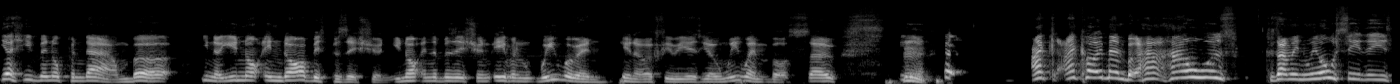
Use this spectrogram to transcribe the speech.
yes, you've been up and down, but you know, you're not in Derby's position. You're not in the position even we were in, you know, a few years ago when we went bust. So, you know, hmm. I, I can't remember. How how was because I mean we all see these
